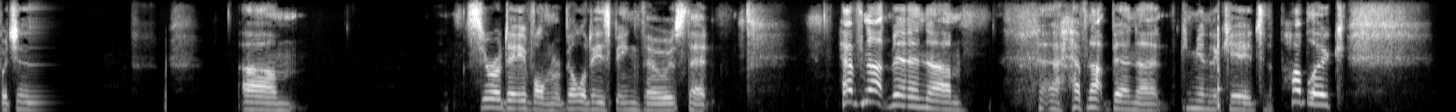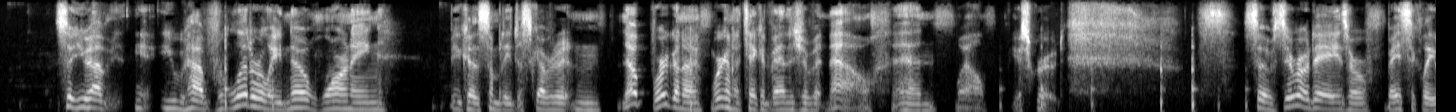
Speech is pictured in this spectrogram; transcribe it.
which is um, zero day vulnerabilities being those that have not been um, have not been uh, communicated to the public. So you have you have literally no warning because somebody discovered it and nope we're gonna we're gonna take advantage of it now and well you're screwed so zero days are basically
